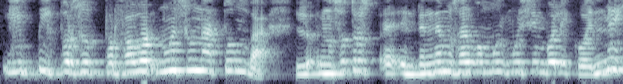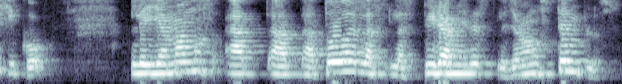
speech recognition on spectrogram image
y, por, por, favor, no es una tumba, nosotros eh, entendemos algo muy, muy simbólico. En México le llamamos a, todas las, las pirámides, les llamamos templos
